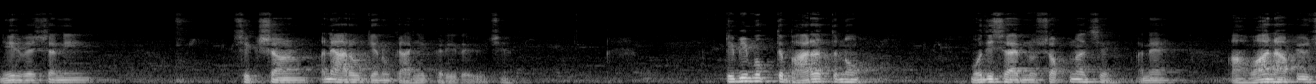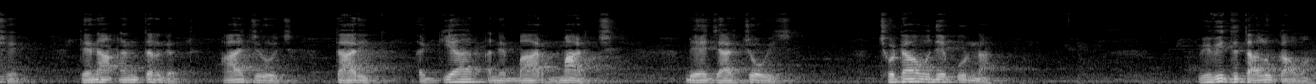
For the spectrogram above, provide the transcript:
નિર્વેશની, શિક્ષણ અને આરોગ્યનું કાર્ય કરી રહ્યું છે. ટીબી મુક્ત ભારતનો મોદી સાહેબનું સ્વપ્ન છે અને આહવાન આપ્યું છે તેના અંતર્ગત આજ રોજ તારીખ અગિયાર અને બાર માર્ચ બે હજાર ચોવીસ છોટાઉદેપુરના વિવિધ તાલુકામાં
